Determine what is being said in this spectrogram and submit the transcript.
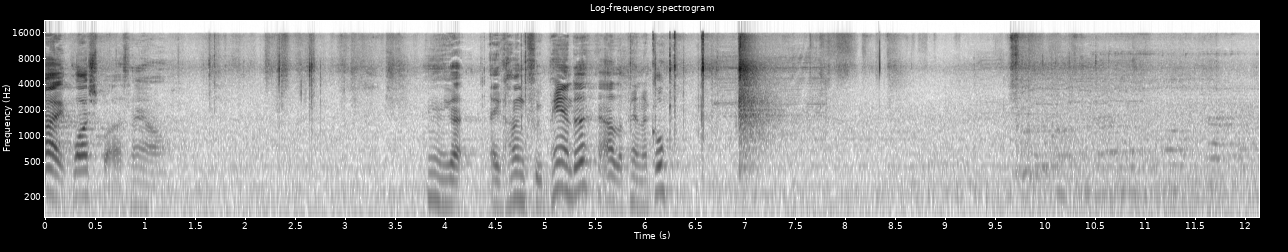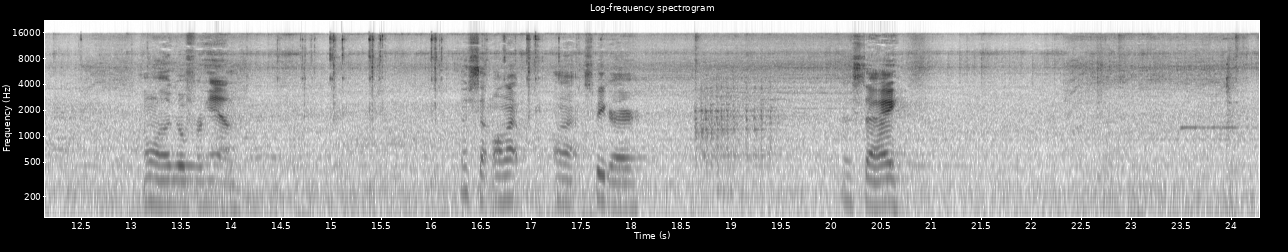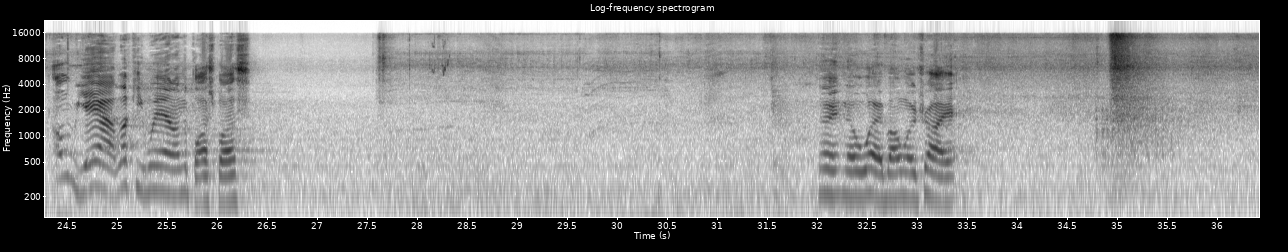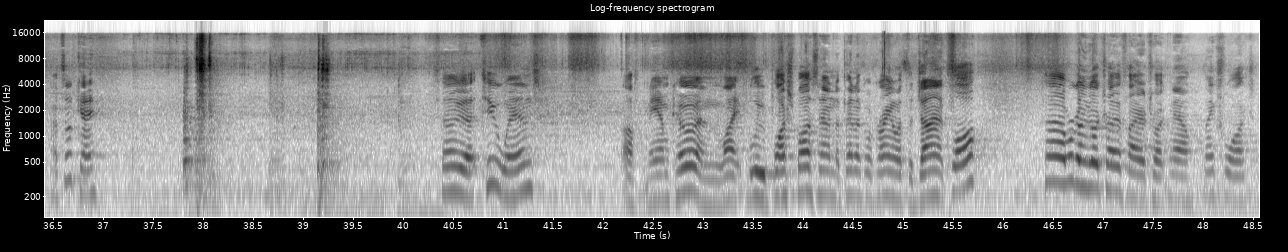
Alright, Plush Bus now. And you got a Kung Fu Panda out of the Pinnacle. I want to go for him. There's something on that on that speaker there. Let's stay. Oh yeah, lucky win on the plush bus. There ain't no way, but I'm gonna try it. That's okay. So we got two wins off Namco and light blue plush bus and the Pinnacle crane with the giant claw. Uh, we're gonna go try the fire truck now. Thanks for watching.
